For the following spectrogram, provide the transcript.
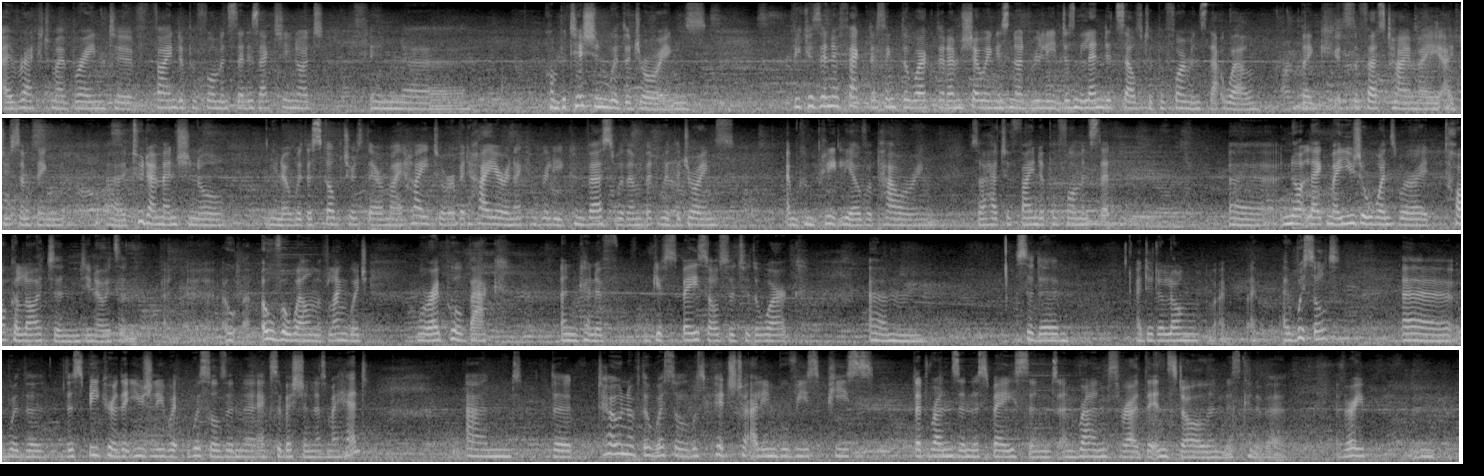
I racked my brain to find a performance that is actually not in uh, competition with the drawings. Because in effect, I think the work that I'm showing is not really doesn't lend itself to performance that well. Like it's the first time I, I do something uh, two-dimensional, you know, with the sculptures there my height or a bit higher and I can really converse with them, but with the drawings I'm completely overpowering. So I had to find a performance that uh, not like my usual ones where I talk a lot and you know it's an, an overwhelm of language where I pull back and kind of give space also to the work. Um, so the I did a long I, I, I whistled uh, with the, the speaker that usually whistles in the exhibition as my head. And the tone of the whistle was pitched to Aline Bouvy's piece that runs in the space and, and ran throughout the install and is kind of a, a very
